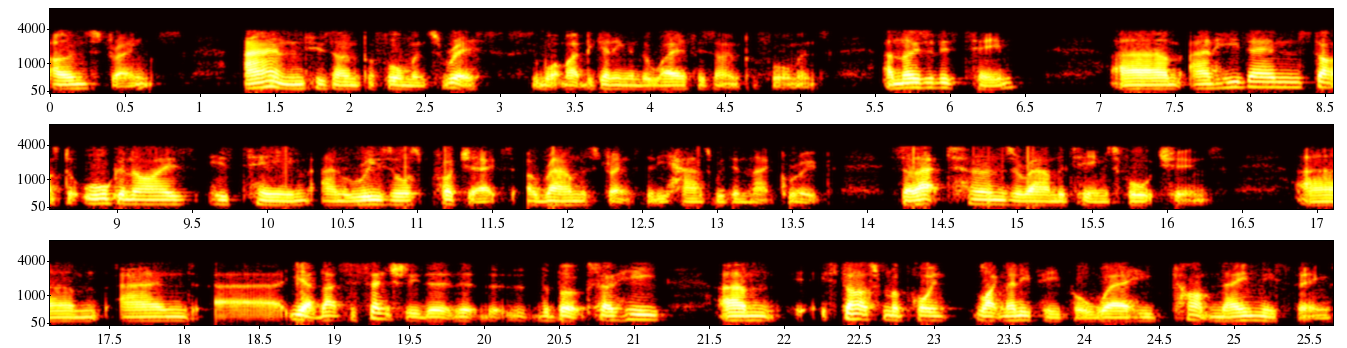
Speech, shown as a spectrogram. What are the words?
own strengths and his own performance risks, what might be getting in the way of his own performance, and those of his team. Um, and he then starts to organize his team and resource projects around the strengths that he has within that group. So that turns around the team's fortunes. Um, and uh, yeah, that's essentially the, the, the, book. So he um, starts from a point, like many people, where he can't name these things.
